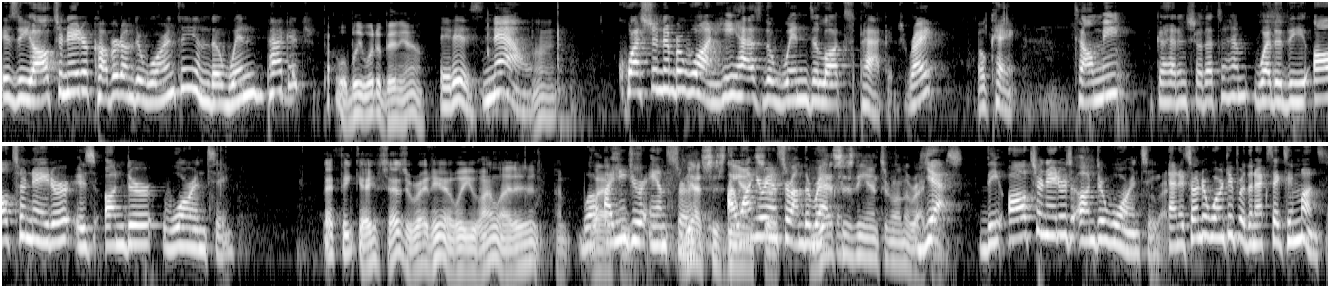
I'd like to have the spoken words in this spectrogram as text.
Is the alternator covered under warranty in the wind package? Probably would have been, yeah. It is. Now, All right. question number one he has the Wind Deluxe package, right? Okay. Tell me, go ahead and show that to him, whether the alternator is under warranty. I think it says it right here where you highlighted it. Um, Well, I need your answer. Yes is the answer. I answer. want your answer on the record. Yes is the answer on the record. Yes, the alternator's under warranty, and it's under warranty for the next 18 months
